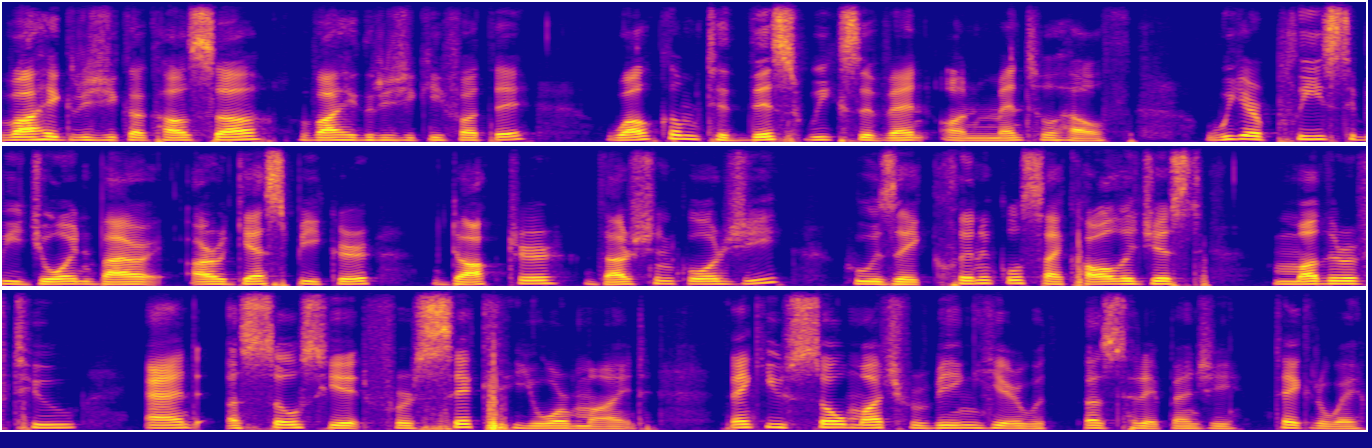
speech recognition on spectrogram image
Ji Ka Khalsa, Ji Ki Fateh. Welcome to this week's event on mental health. We are pleased to be joined by our guest speaker, Dr. Darshan Kaur who is a clinical psychologist, mother of two, and associate for Sikh Your Mind. Thank you so much for being here with us today, Benji. Take it away.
